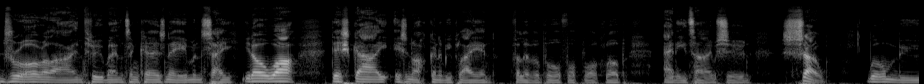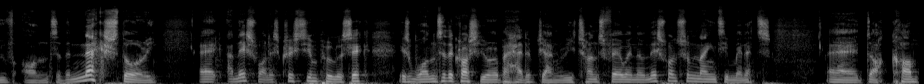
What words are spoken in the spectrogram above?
draw a line through Bentancur's name and say, you know what, this guy is not going to be playing for Liverpool Football Club anytime soon. So we'll move on to the next story. Uh, and this one is Christian Pulisic is one to the cross Europe ahead of January transfer window. And this one's from 90minutes.com. Uh,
